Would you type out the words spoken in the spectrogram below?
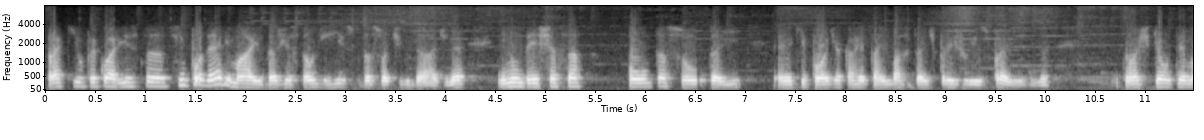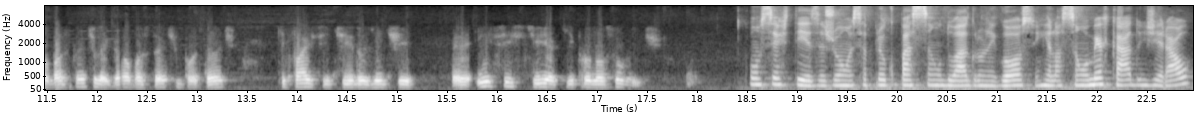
para que o pecuarista se empodere mais da gestão de risco da sua atividade, né? E não deixe essa ponta solta aí é, que pode acarretar em bastante prejuízo para ele, né? Então acho que é um tema bastante legal, bastante importante, que faz sentido a gente é, insistir aqui para o nosso ouvinte. Com certeza, João, essa preocupação do agronegócio em relação ao mercado em geral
